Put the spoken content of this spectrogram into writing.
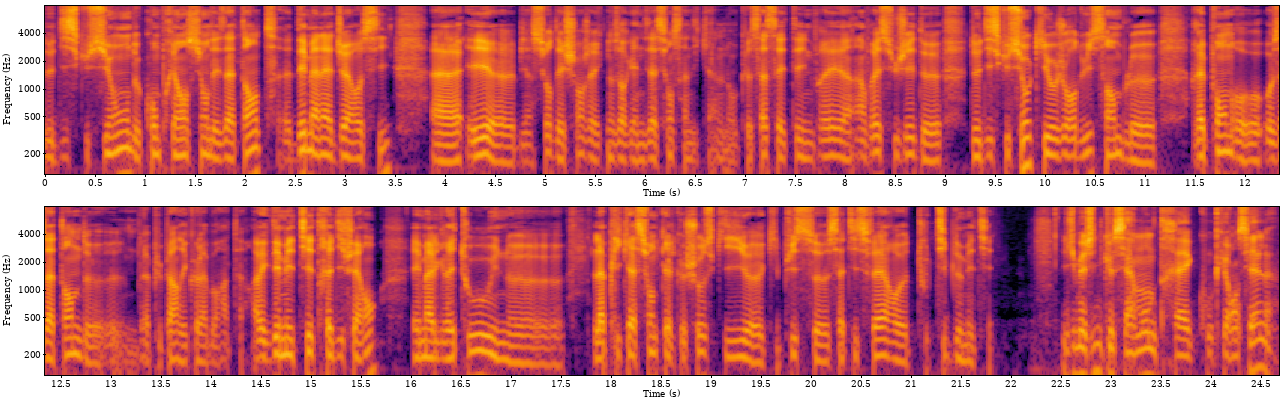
discussions, de compréhension des attentes, des managers aussi, euh, et euh, bien sûr d'échanges avec nos organisations syndicales. Donc ça, ça a été une vraie, un vrai sujet de, de discussion qui aujourd'hui semble répondre aux, attentes de, la plupart des collaborateurs, avec des métiers très différents et malgré tout une l'application de quelque chose qui, euh, qui puisse satisfaire euh, tout type de métier. J'imagine que c'est un monde très concurrentiel.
